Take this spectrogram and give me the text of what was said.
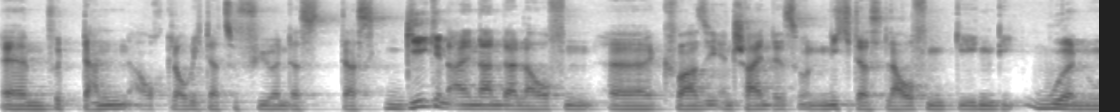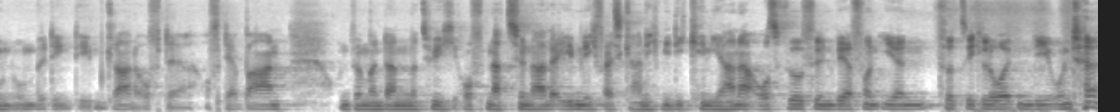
Ähm, wird dann auch, glaube ich, dazu führen, dass das Gegeneinanderlaufen äh, quasi entscheidend ist und nicht das Laufen gegen die Uhr nun unbedingt eben gerade auf der, auf der Bahn. Und wenn man dann natürlich auf nationaler Ebene, ich weiß gar nicht, wie die Kenianer auswürfeln, wer von ihren 40 Leuten, die unter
